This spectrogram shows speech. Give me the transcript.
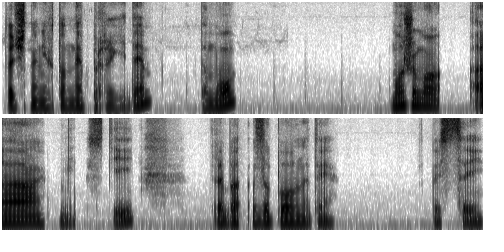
Точно ніхто не прийде. Тому можемо. А, ні, стій. Треба заповнити ось цей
